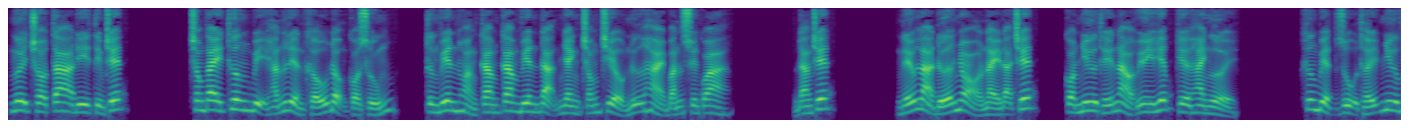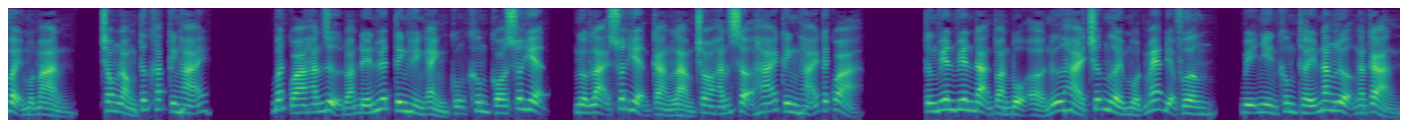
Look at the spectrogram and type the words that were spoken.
Ngươi cho ta đi tìm chết. Trong tay thương bị hắn liền khấu động có súng, từng viên hoàng cam cam viên đạn nhanh chóng chiều nữ hải bắn xuyên qua. Đáng chết. Nếu là đứa nhỏ này đã chết, còn như thế nào uy hiếp kia hai người? Khương Biệt dụ thấy như vậy một màn, trong lòng tức khắc kinh hãi. Bất quá hắn dự đoán đến huyết tinh hình ảnh cũng không có xuất hiện, ngược lại xuất hiện càng làm cho hắn sợ hãi kinh hãi kết quả. Từng viên viên đạn toàn bộ ở nữ hài trước người một mét địa phương, bị nhìn không thấy năng lượng ngăn cản,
